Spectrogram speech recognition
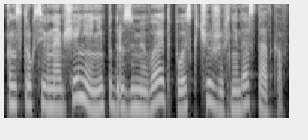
Конструктивное общение не подразумевает поиск чужих недостатков.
